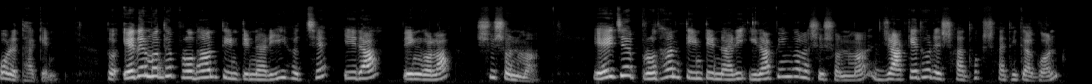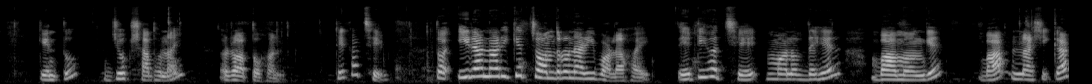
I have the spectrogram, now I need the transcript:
করে থাকেন। তো এদের মধ্যে প্রধান তিনটি নারী হচ্ছে ইরা পিঙ্গলা সুষন্মা। এই যে প্রধান তিনটি নারী ইরা পিঙ্গলা সুষন্মা, যাকে ধরে সাধক সাধিকাগণ কিন্তু যোগ সাধনায় রত হন। ঠিক আছে? তো ইরা নারীকে চন্দ্র নারী বলা হয়। এটি হচ্ছে মানবদেহের বাম অঙ্গে বা নাসিকার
